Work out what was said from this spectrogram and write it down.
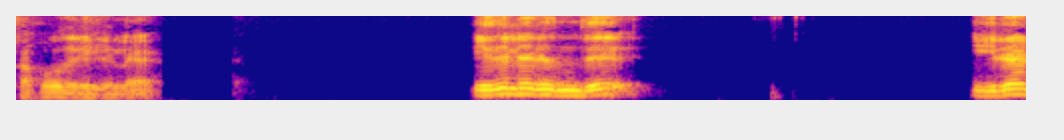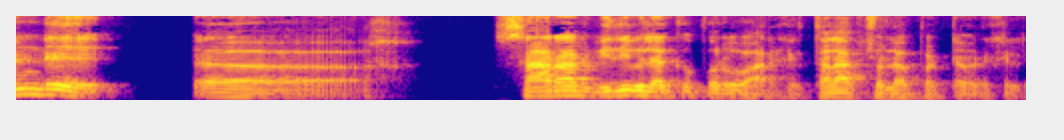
சகோதரிகளை இதிலிருந்து இரண்டு சாரார் விதிவிலக்கு பெறுவார்கள் தலாக் சொல்லப்பட்டவர்கள்.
